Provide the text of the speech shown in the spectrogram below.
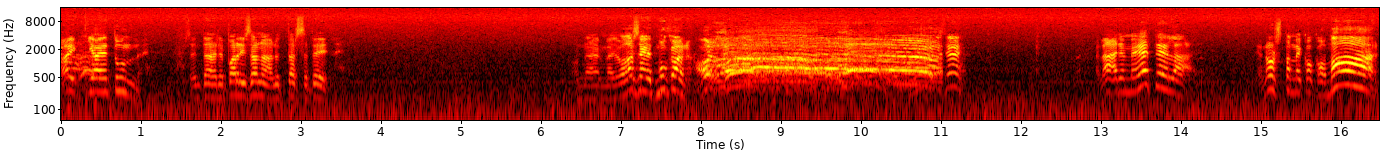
Kaikkia en tunne. Sen tähden pari sanaa nyt tässä teille. On näemmä jo aseet mukana. On! Se. Me lähdemme etelään ja nostamme koko maan.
